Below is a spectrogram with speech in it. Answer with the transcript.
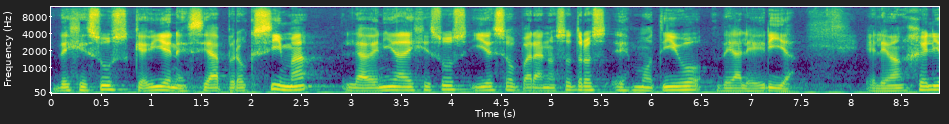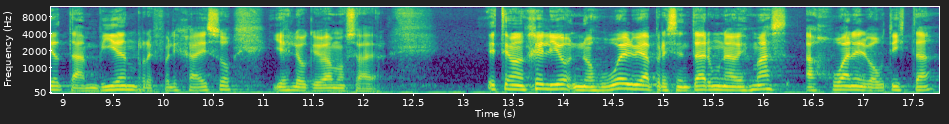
de Jesús que viene, se aproxima la venida de Jesús y eso para nosotros es motivo de alegría. El Evangelio también refleja eso y es lo que vamos a ver. Este Evangelio nos vuelve a presentar una vez más a Juan el Bautista,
